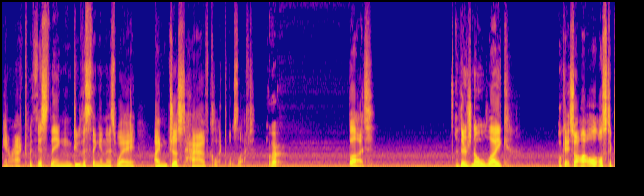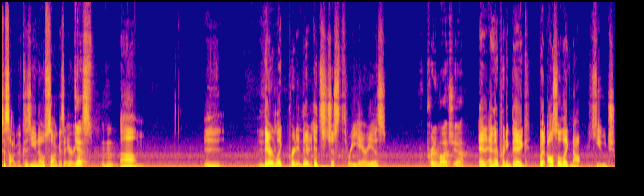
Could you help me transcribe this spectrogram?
interact with this thing do this thing in this way i'm just have collectibles left Okay. but there's no like okay so i'll, I'll stick to saga because you know saga's area Yes. hmm um they're like pretty they're, it's just three areas Pretty much, yeah. and and they're pretty big but also like not huge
